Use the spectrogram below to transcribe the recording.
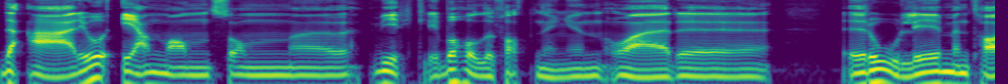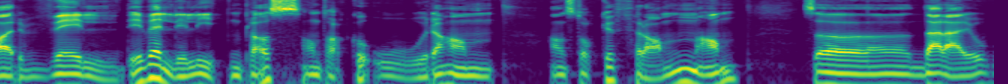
det er jo en mann som eh, virkelig beholder fatningen og er eh, rolig, men tar veldig, veldig liten plass. Han tar ikke ordet, han, han står ikke fram, han. Så der er jo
